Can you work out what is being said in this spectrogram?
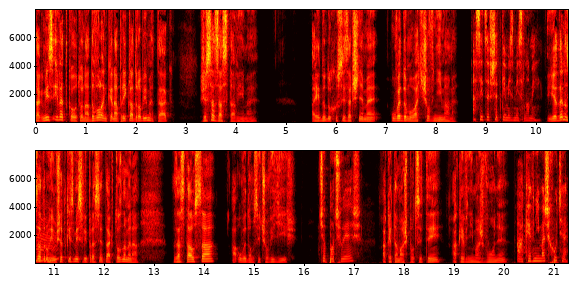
Tak my s Ivetkou to na dovolenke napríklad robíme tak, že sa zastavíme a jednoducho si začneme uvedomovať, čo vnímame. A síce všetkými zmyslami. Jeden za mhm. druhým, všetky zmysly, presne tak. To znamená, zastav sa a uvedom si, čo vidíš. Čo počuješ. Aké tam máš pocity, aké vnímaš vône. A aké vnímaš chute.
